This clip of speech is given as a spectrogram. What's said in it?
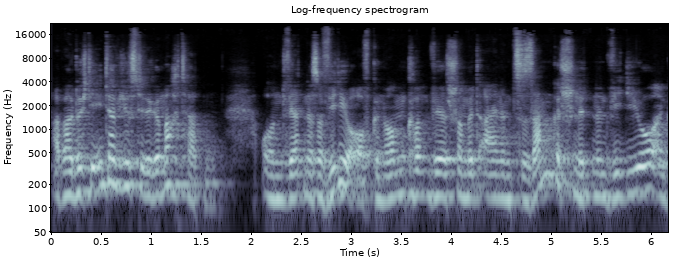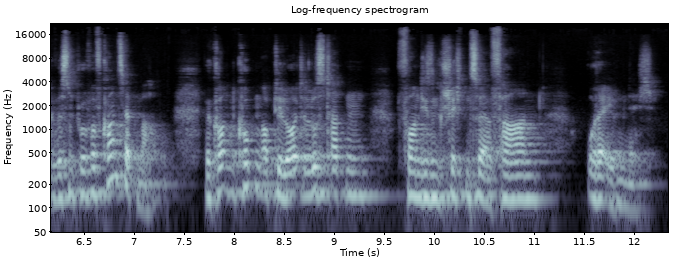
Aber durch die Interviews, die wir gemacht hatten, und wir hatten das auf Video aufgenommen, konnten wir schon mit einem zusammengeschnittenen Video einen gewissen Proof of Concept machen. Wir konnten gucken, ob die Leute Lust hatten, von diesen Geschichten zu erfahren oder eben nicht.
